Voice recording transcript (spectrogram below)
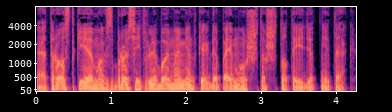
Отростки я мог сбросить в любой момент, когда пойму, что что-то идет не так.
